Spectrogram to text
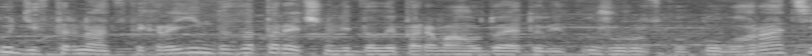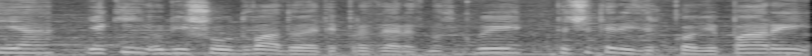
Судді з 13 країн беззаперечно віддали перевагу дуету від Ужгородського клубу Грація, який обійшов два дуети призери з Москви та чотири зіркові пари,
